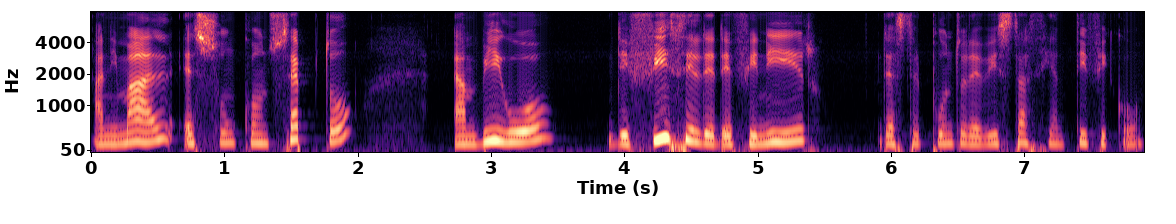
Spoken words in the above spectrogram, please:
animal es un concepto ambiguo, difícil de definir desde el punto de vista científico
